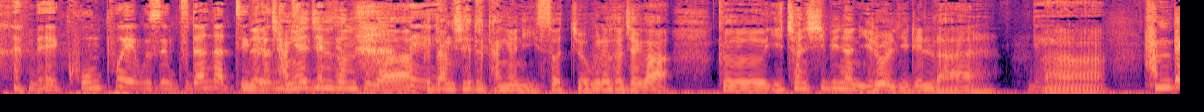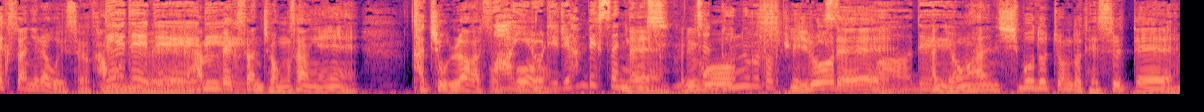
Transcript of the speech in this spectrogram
네, 공포의 무슨 구단 같은 네, 장혜진. 선수가 네. 그 당시에도 당연히 있었죠. 그래서 제가 그 2012년 1월 1일 날 네. 어, 한백산이라고 있어요. 강원도에 네네네. 한백산 정상에 같이 올라갔었고. 와, 1월 1일 한백산이면 진짜 네. 그리고 눈으로 덮여 1월에 있겠어요. 와, 네. 한 영한 15도 정도 됐을 때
